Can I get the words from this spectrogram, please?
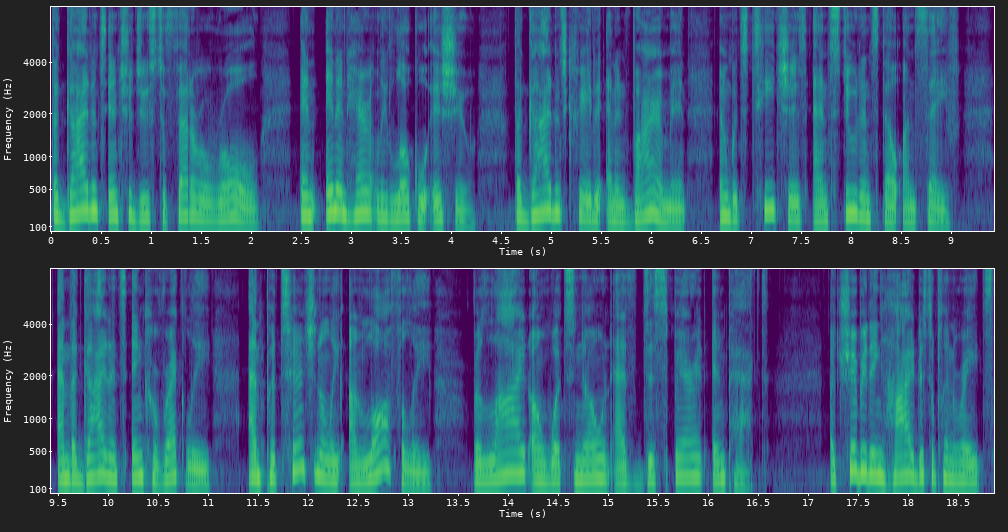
The guidance introduced a federal role in an inherently local issue. The guidance created an environment in which teachers and students felt unsafe, and the guidance incorrectly and potentially unlawfully relied on what's known as disparate impact, attributing high discipline rates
